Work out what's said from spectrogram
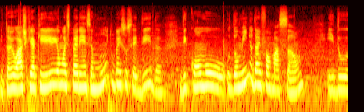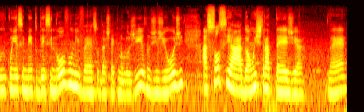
Então, eu acho que aqui é uma experiência muito bem sucedida de como o domínio da informação e do conhecimento desse novo universo das tecnologias nos dias de hoje, associado a uma estratégia né,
